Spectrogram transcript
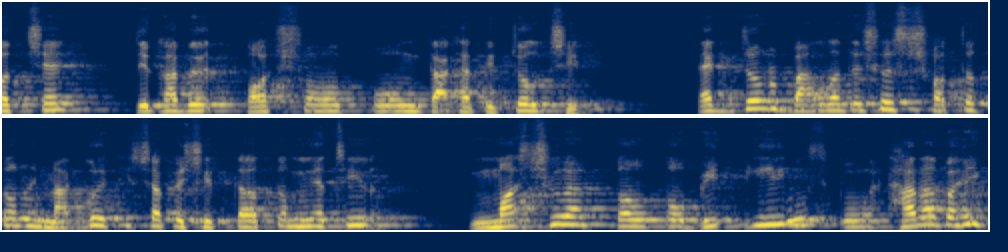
হচ্ছে, যেভাবে অসম ডাকাতি চলছে, একজন বাংলাদেশের সচেতন নাগরিক হিসাবে সিদ্ধান্ত নিয়েছিল মার্শাল গল্প ভিত্তিক ধারাবাহিক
